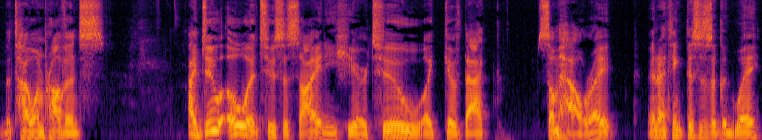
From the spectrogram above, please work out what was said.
the Taiwan province, I do owe it to society here to like give back somehow, right? And I think this is a good way.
